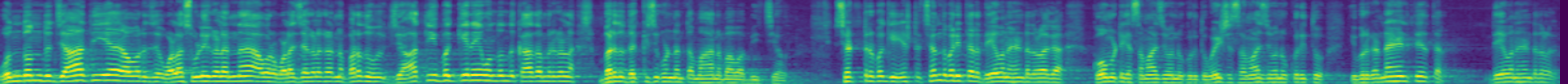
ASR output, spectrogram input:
ಒಂದೊಂದು ಜಾತಿಯ ಅವರ ಒಳ ಸುಳಿಗಳನ್ನು, ಅವರ ಒಳ ಬರೆದು, ಜಾತಿ ಬಗ್ಗೆನೇ ಒಂದೊಂದು ಕಾದಂಬರಿಗಳನ್ನ ಬರೆದು ದಕ್ಕಿಸಿಕೊಂಡಂಥ ಮಹಾನುಭಾವ ಬೀಚಿ ಅವರು. ಶೆಟ್ಟರ ಬಗ್ಗೆ ಎಷ್ಟು ಚಂದ ಬರೀತಾರೆ ದೇವನ ಹೆಂಡದೊಳಗೆ, ಕೋಮಟಿಗೆ ಸಮಾಜವನ್ನು ಕುರಿತು, ವೈಶ್ಯ ಸಮಾಜವನ್ನು ಕುರಿತು ಇಬ್ಬರು ಗಂಡ ಹೆಂಡ್ತಿರ್ತಾರೆ ದೇವನ ಹೆಂಡದೊಳಗೆ.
